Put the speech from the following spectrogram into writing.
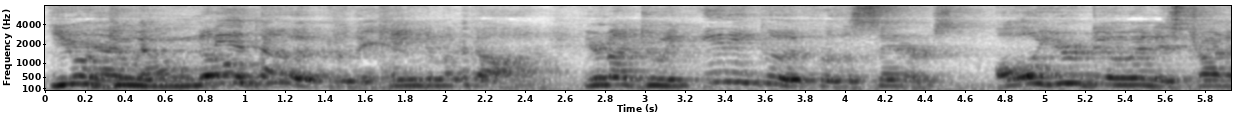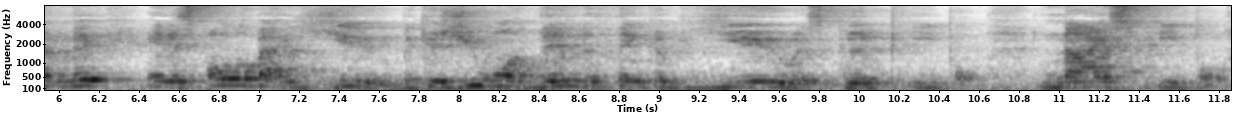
You are Yeah, doing no be a taco good for the kingdom of God. You're not doing any good for the sinners. All you're doing is trying to make, and it's all about you because you want them to think of you as good people, nice people.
